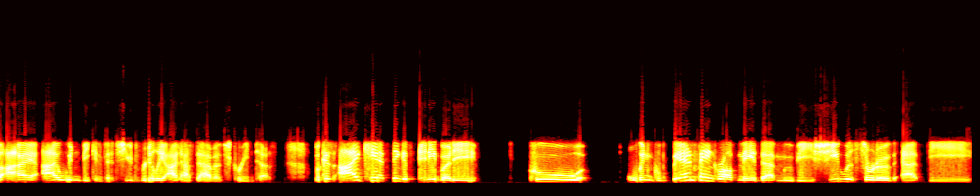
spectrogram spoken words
But I, I wouldn't be convinced. You'd really, I'd have to have a screen test because I can't think of anybody who, when Anne Bancroft made that movie, she was sort of at the,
